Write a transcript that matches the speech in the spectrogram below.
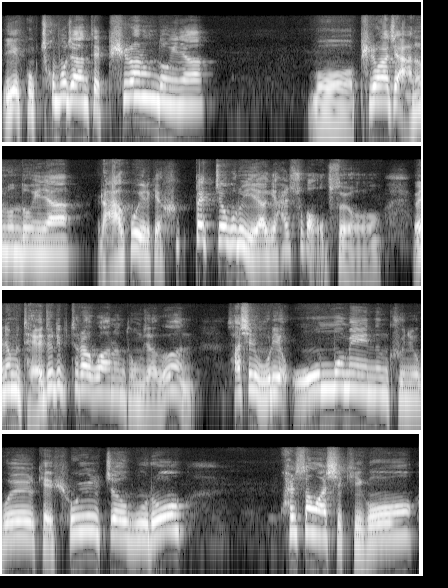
이게 꼭 초보자한테 필요한 운동이냐 뭐 필요하지 않은 운동이냐 라고 이렇게 흑백적으로 이야기할 수가 없어요. 왜냐면 데드리프트라고 하는 동작은 사실 우리 온몸에 있는 근육을 이렇게 효율적으로 활성화시키고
